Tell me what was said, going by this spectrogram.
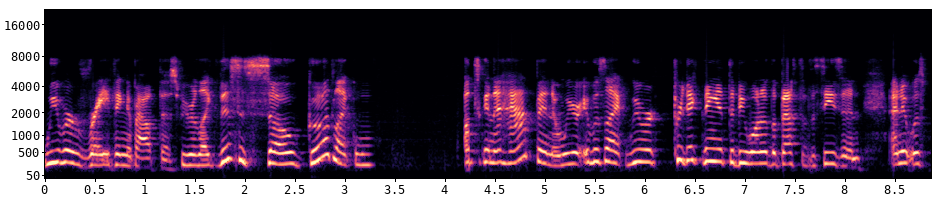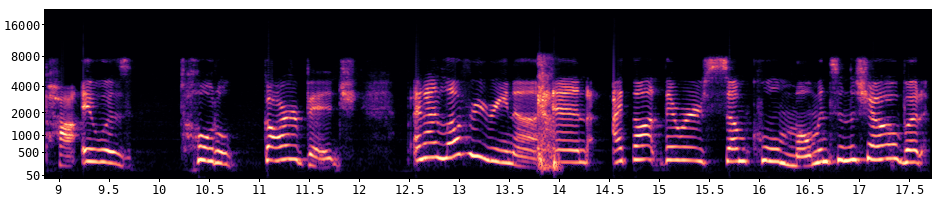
we were raving about this. We were like, this is so good. Like, what's going to happen? And we were, it was like, we were predicting it to be one of the best of the season, and it was po- it was total garbage. And I love Ririna, and I thought there were some cool moments in the show, but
